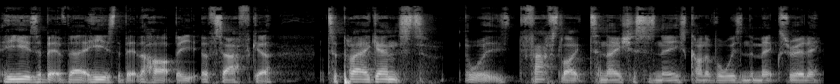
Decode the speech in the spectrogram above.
He is a bit of the he is the bit of the heartbeat of South Africa to play against. Well, Faf's like tenacious, isn't he? He's kind of always in the mix, really.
